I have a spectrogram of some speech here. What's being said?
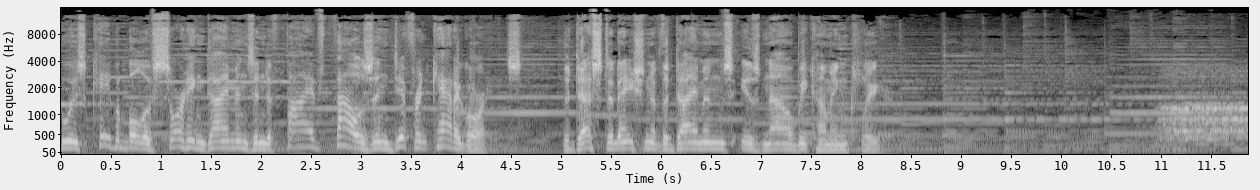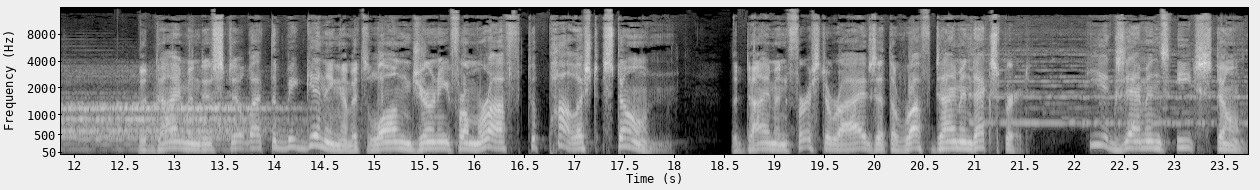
who is capable of sorting diamonds into 5,000 different categories. The destination of the diamonds is now becoming clear. The diamond is still at the beginning of its long journey from rough to polished stone. The diamond first arrives at the rough diamond expert. He examines each stone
